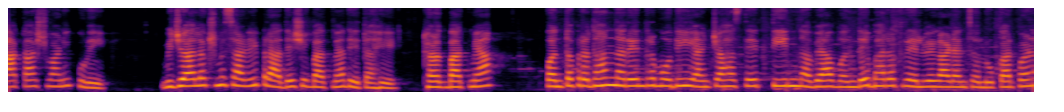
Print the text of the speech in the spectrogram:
आकाशवाणी पुणे. विजयालक्ष्मी साळवी प्रादेशिक बातम्या देत आहे. ठळक बातम्या. पंतप्रधान नरेंद्र मोदी यांच्या हस्ते तीन नव्या वंदे भारत रेल्वे गाड्यांचं लोकार्पण.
